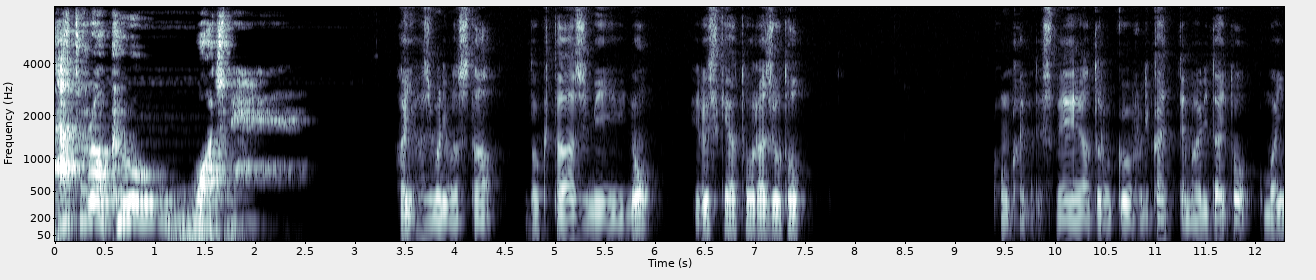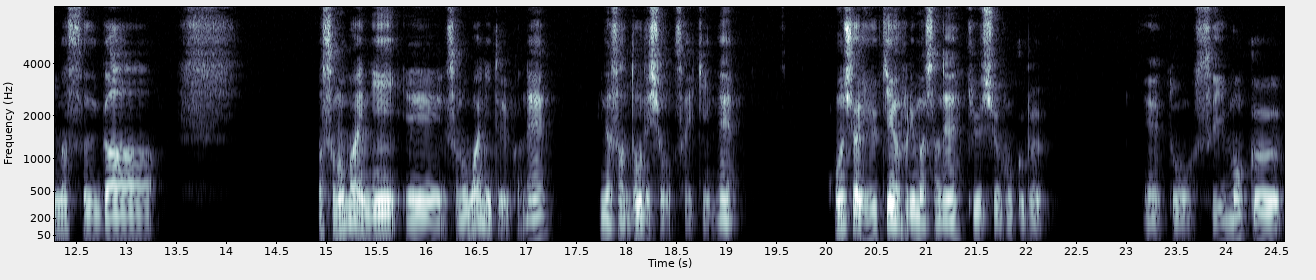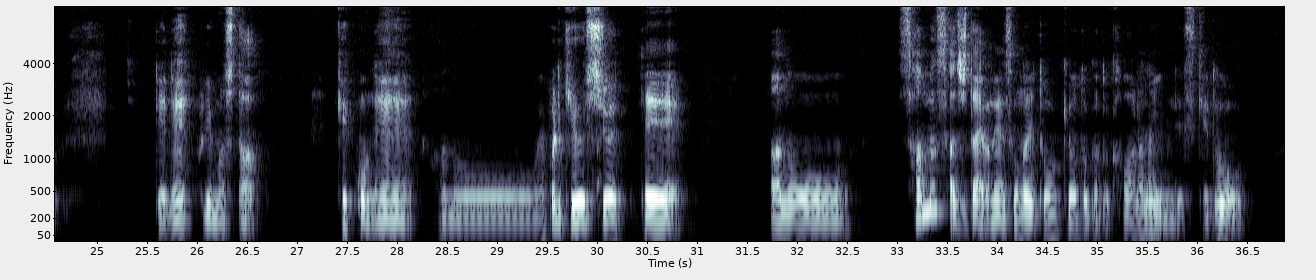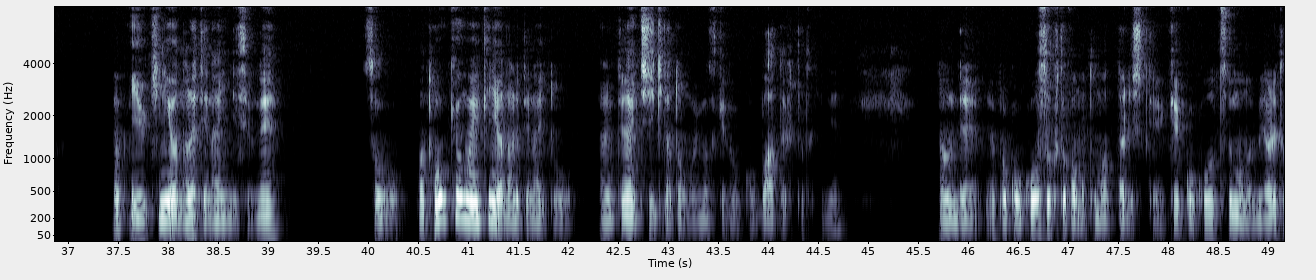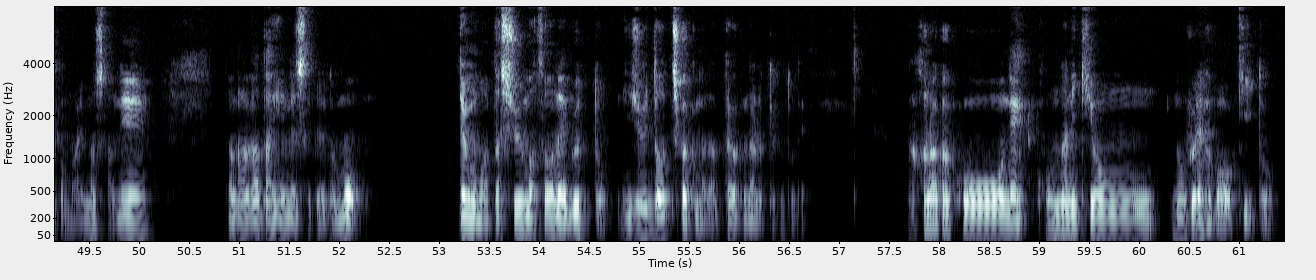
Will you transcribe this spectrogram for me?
アトロックウォッチメンはい、始まりました。ドクタージミーのヘルスケアとラジオと。今回もですね、アトロックを振り返ってまいりたいと思いますが、その前に、えーその前にというかね、皆さんどうでしょう最近ね。今週は雪が降りましたね、九州北部。えっ、と、水木でね、降りました。結構ね、あのーやっぱり九州って、あの寒さ自体はね、そんなに東京とかと変わらないんですけど、やっぱ雪には慣れてないんですよね。そう。まあ、東京も雪には慣れてないと、慣れてない地域だと思いますけど、こうバーって降った時ね。なんで、やっぱこう高速とかも止まったりして、結構交通網の乱れとかもありましたね。なかなか大変でしたけれども。でもまた週末はね、ぐっと20度近くまで暖かくなるということで。なかなかこうね、こんなに気温の振れ幅大きいと、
